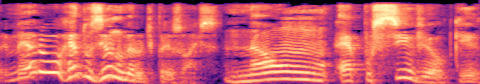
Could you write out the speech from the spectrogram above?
Primeiro, reduzir o número de prisões. Não é possível que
